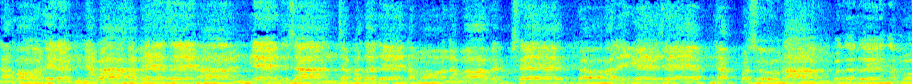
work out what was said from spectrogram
नमो हिरण्यवाहवे सेनान्ये दिशाम् च पदजे नमो नमो वृक्षेभ्यो हरिकेशेभ्यः पशूनाम् पदजे नमो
